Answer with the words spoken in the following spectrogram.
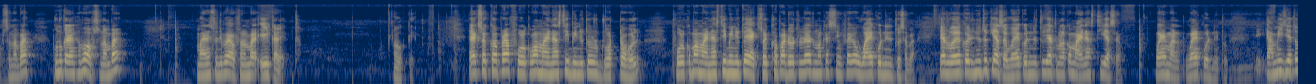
Option number কোনটো কাৰেক্ট হ'ব? Option number minus twenty five option number A correct okay X অক্ষৰ পৰা ফ'ৰ কমা মাইনাছ থ্ৰী বিন্দুটোৰ দূৰত্ব হ'ল। ফ'ৰ কমা মাইনাছ থ্ৰী বিন্দুটোৱে এক্স অক্ষৰ পৰা দূৰত্ব ল'লে তোমালোকে চিম্পলকৈ ৱাই কৰ্ডিনেটটো চাবা। ইয়াত ৱাই কৰ্ডিনেটটো কি আছে? ৱাই কৰ্ডিনেটটো ইয়াত তোমালোকৰ মাইনাছ থ্ৰী আছে। ৱাই মান ৱাই কৰ্ডিনেটটো আমি যিহেতু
